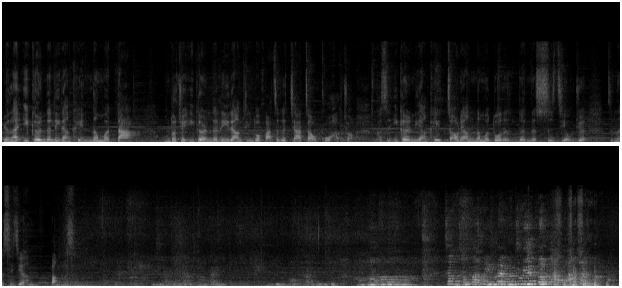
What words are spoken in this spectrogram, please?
原来一个人的力量可以那么大，我们都觉得一个人的力量顶多把这个家照顾好就好，可是一个人力量可以照亮那么多的人的世界，我觉得真的是一件很棒的事。就是他怎样穿戴那个帽，他就说啊，这样头发会乱掉。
